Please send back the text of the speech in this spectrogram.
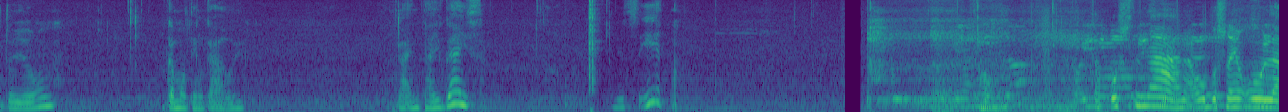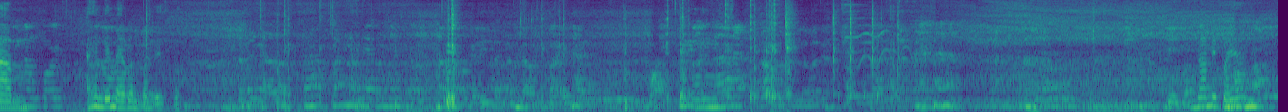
Ito yung kamuting kahoy. Kain tayo guys. Let's eat. Oh. Tapos na. Naubos na yung ulam. Ay, hindi meron pa dito. Ang dami pa yan.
